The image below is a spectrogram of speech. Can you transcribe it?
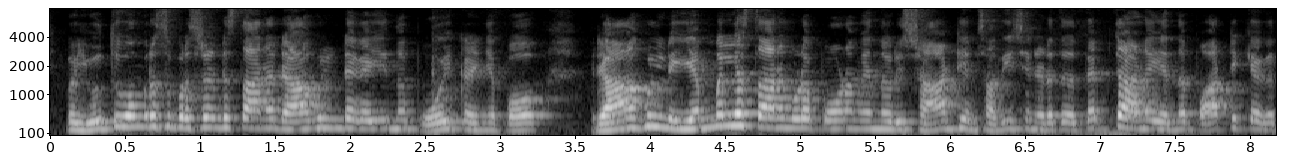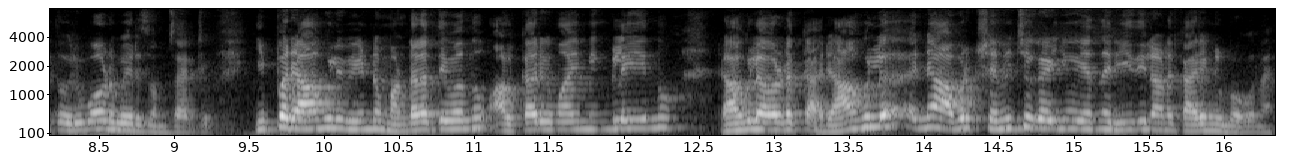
ഇപ്പോൾ യൂത്ത് കോൺഗ്രസ് പ്രസിഡന്റ് സ്ഥാനം രാഹുലിന്റെ കയ്യിൽ നിന്ന് പോയി കഴിഞ്ഞപ്പോൾ രാഹുലിന് എം എൽ എ സ്ഥാനം കൂടെ പോകണം എന്നൊരു ശാഠ്യം സതീശൻ എടുത്തത് തെറ്റാണ് എന്ന് പാർട്ടിക്കകത്ത് ഒരുപാട് പേര് സംസാരിച്ചു. ഇപ്പോൾ രാഹുൽ വീണ്ടും മണ്ഡലത്തിൽ വന്നു ആൾക്കാരുമായി മിങ്കിൾ ചെയ്യുന്നു. രാഹുൽ അവരുടെ ക- രാഹുലിനെ അവർ ക്ഷമിച്ചു കഴിഞ്ഞു എന്ന രീതിയിലാണ് കാര്യങ്ങൾ പോകുന്നത്.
